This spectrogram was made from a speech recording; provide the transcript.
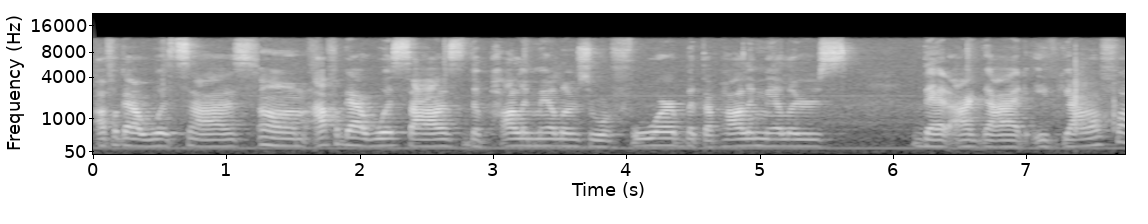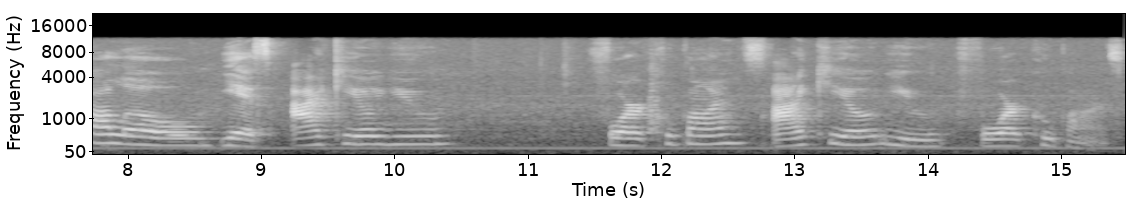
I forgot what size um I forgot what size the poly mailers were for but the poly mailers that I got if y'all follow yes I kill you for coupons I kill you for coupons.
